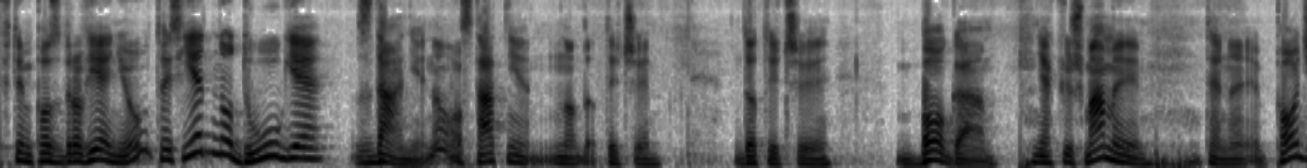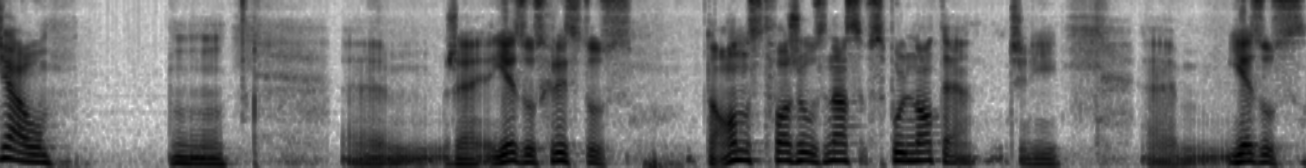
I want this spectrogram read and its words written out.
w tym pozdrowieniu to jest jedno długie zdanie. No, ostatnie no, dotyczy, dotyczy Boga. Jak już mamy ten podział, mm, że Jezus Chrystus to On stworzył z nas wspólnotę, czyli Jezus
